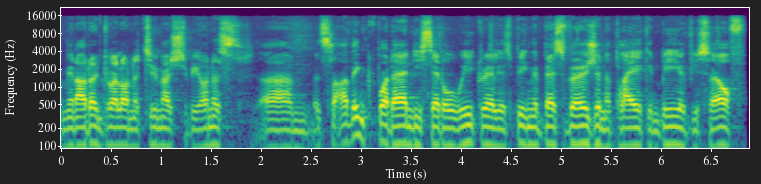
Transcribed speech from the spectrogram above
I mean, I don't dwell on it too much, to be honest. Um, it's, I think what Andy said all week really is being the best version a player can be of yourself.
